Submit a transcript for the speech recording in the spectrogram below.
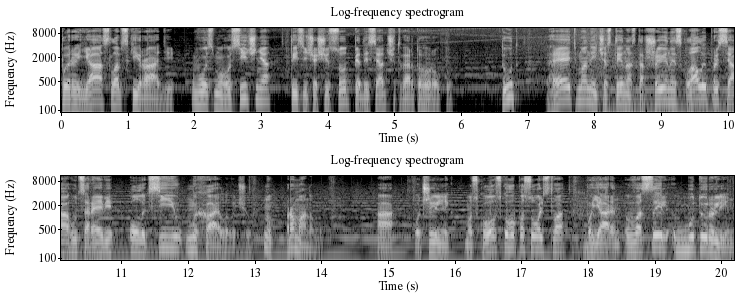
Переяславській раді 8 січня 1654 року. Тут гетьман і частина старшини склали присягу цареві Олексію Михайловичу, ну, Романову. А очільник московського посольства, боярин Василь Бутурлін,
